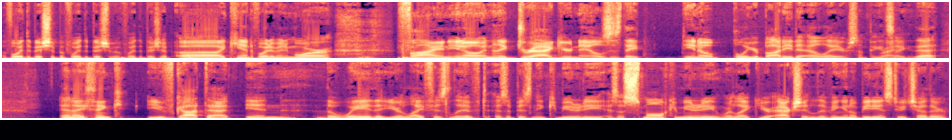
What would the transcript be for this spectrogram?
avoid the bishop, avoid the bishop, avoid the bishop. Uh, I can't avoid him anymore. Fine, you know, and they drag your nails as they, you know, pull your body to L.A. or something. It's Right. like that, and I think you've got that in the way that your life is lived as a business community, as a small community, where like you're actually living in obedience to each other.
